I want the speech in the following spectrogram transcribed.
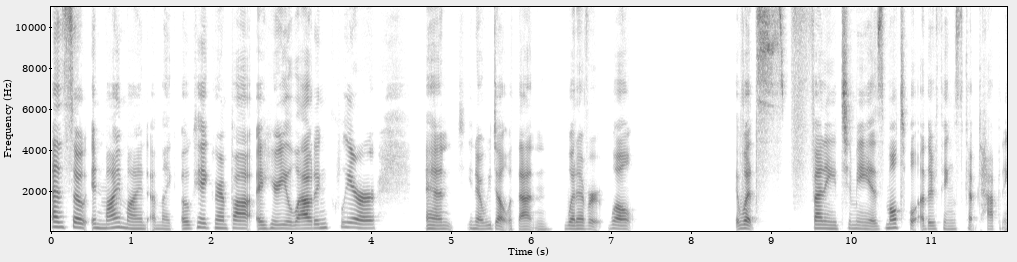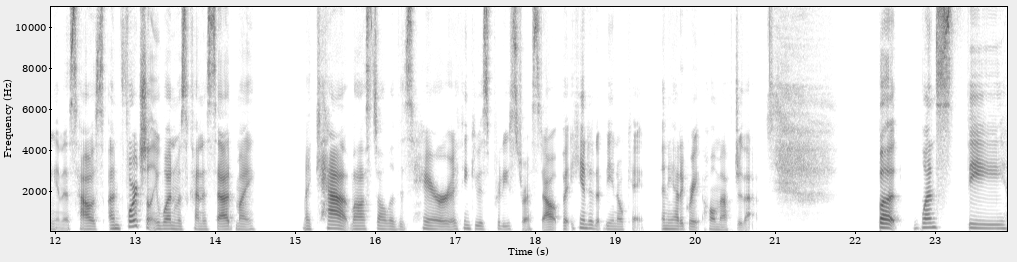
And so in my mind, I'm like, okay, grandpa, I hear you loud and clear. And, you know, we dealt with that and whatever. Well, what's funny to me is multiple other things kept happening in this house. Unfortunately, one was kind of sad. My my cat lost all of his hair. I think he was pretty stressed out, but he ended up being okay and he had a great home after that. But once the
